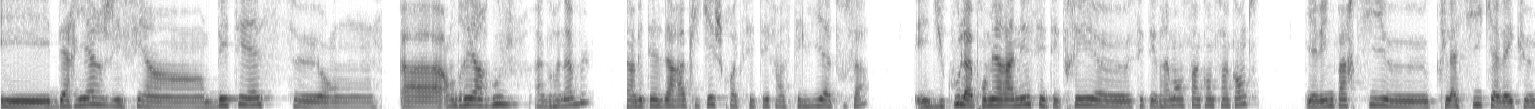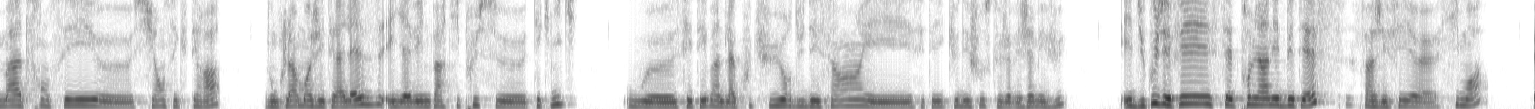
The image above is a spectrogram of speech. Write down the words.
Et derrière, j'ai fait un BTS en, à André Argouge, à Grenoble. Un BTS d'art appliqué, je crois que c'était, enfin, c'était lié à tout ça. Et du coup, la première année, c'était très, c'était vraiment 50-50. Il y avait une partie classique avec maths, français, sciences, etc. Donc là, moi, j'étais à l'aise et il y avait une partie plus euh, technique où euh, c'était ben, de la couture, du dessin et c'était que des choses que j'avais jamais vues. Et du coup, j'ai fait cette première année de BTS. Enfin, j'ai fait euh, six mois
